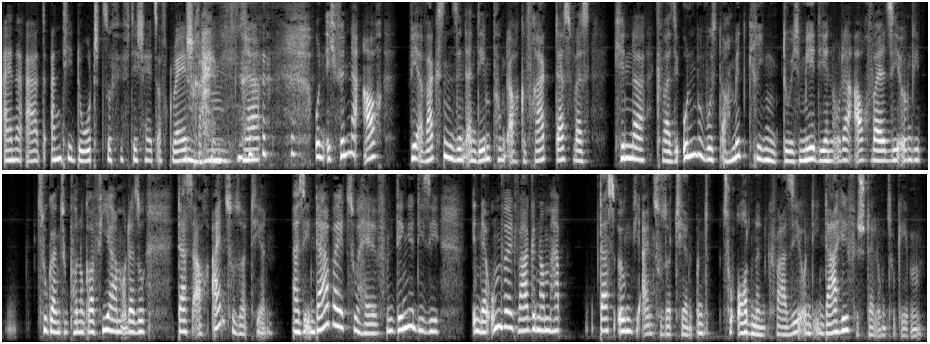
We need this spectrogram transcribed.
eine Art Antidot zu Fifty Shades of Grey mhm. schreiben. Ja. Und ich finde auch, wir Erwachsenen sind an dem Punkt auch gefragt, das, was Kinder quasi unbewusst auch mitkriegen durch Medien oder auch weil sie irgendwie Zugang zu Pornografie haben oder so, das auch einzusortieren. Also ihnen dabei zu helfen, Dinge, die sie in der Umwelt wahrgenommen haben, das irgendwie einzusortieren und zu ordnen quasi und ihnen da Hilfestellung zu geben.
